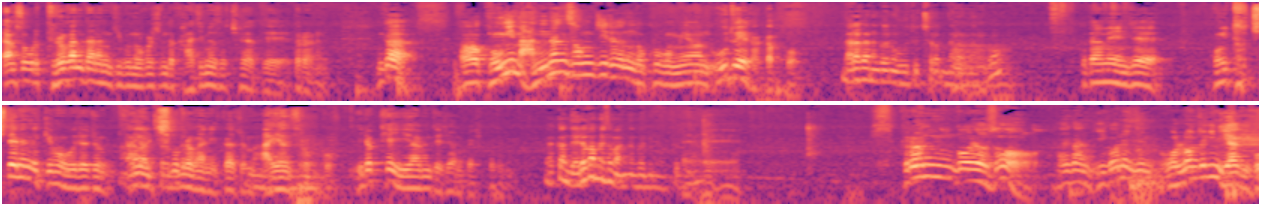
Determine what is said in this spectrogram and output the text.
땅 속으로 들어간다는 기분을 훨씬 더 가지면서 쳐야 되더라는 거예요. 그러니까 어, 공이 맞는 성질은 놓고 보면 우드에 가깝고 날아가는 거는 우드처럼 날아가고 그 다음에 이제 공이 터치되는 느낌은 오히려 좀 아이언처럼. 치고 들어가니까 좀 아이언스럽고 이렇게 이해하면 되지 않을까 싶거든요. 약간 내려가면서 맞는 거네요. 그죠? 예. 그런 거여서 하여간 이거는 이제 원론적인 이야기고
